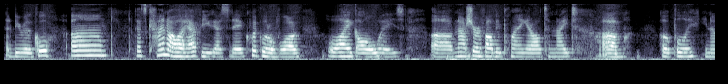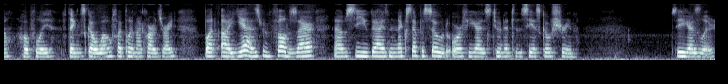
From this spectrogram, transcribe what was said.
That'd be really cool. Um, that's kind of all I have for you guys today. Quick little vlog, like always. Uh, I'm not sure if I'll be playing it all tonight. Um, hopefully, you know, hopefully things go well if I play my cards right. But uh, yeah, this has been FEL Deziire, and I will see you guys in the next episode, or if you guys tune into the CSGO stream. See you guys later.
